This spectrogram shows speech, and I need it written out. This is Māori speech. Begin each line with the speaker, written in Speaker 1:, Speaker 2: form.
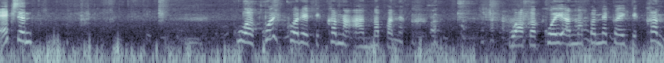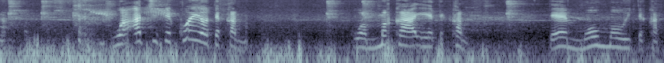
Speaker 1: Action! Kua koi kore te kana a napaneka. Waka koi a napaneka i te kana. Wa achi te koi o te kana. Wa maka i e te kana. Te momo i te kana.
